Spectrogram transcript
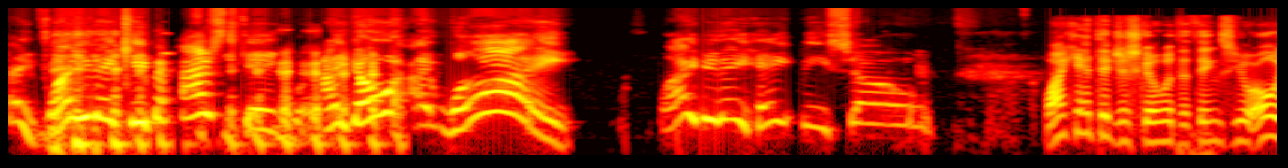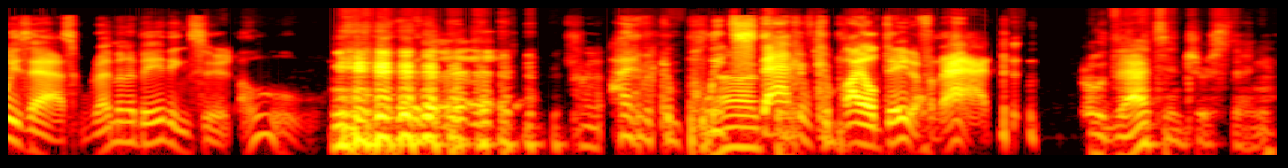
Why, why do they keep asking? I don't. I, why? Why do they hate me so? Why can't they just go with the things you always ask? Rem in a bathing suit. Oh, I have a complete That's stack of compiled data for that. Oh, that's interesting.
